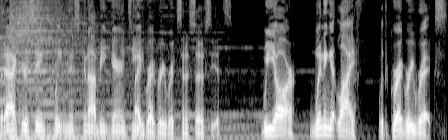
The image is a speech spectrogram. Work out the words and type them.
but accuracy and completeness cannot be guaranteed by Gregory Ricks and Associates. We are winning at life with Gregory Ricks.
